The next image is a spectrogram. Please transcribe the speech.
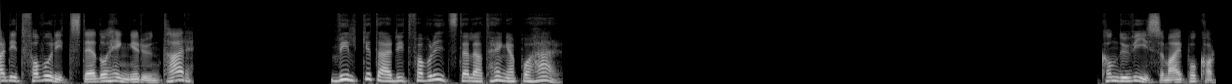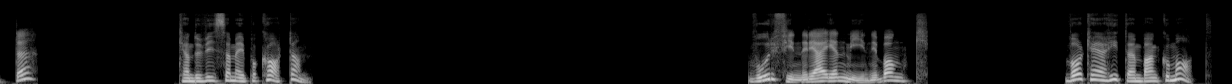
er ditt favorittsted å henge rundt her? Hvilket er ditt favorittsted å henge på her? Kan du vise meg på kartet? Kan du vise meg på kartan? Hvor finner jeg en minibank? Var kan jeg finne en bankomat?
